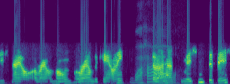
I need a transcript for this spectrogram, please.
fish now around home around the county Wow. that I have permission to fish.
